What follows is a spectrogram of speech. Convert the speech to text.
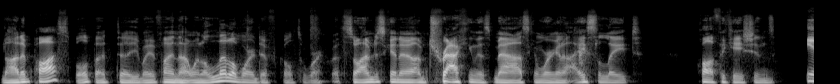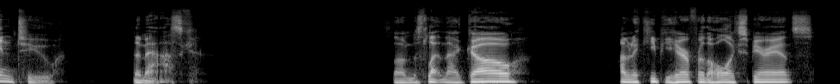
not impossible, but uh, you might find that one a little more difficult to work with. So I'm just going to, I'm tracking this mask and we're going to isolate qualifications into the mask. So I'm just letting that go. I'm going to keep you here for the whole experience.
